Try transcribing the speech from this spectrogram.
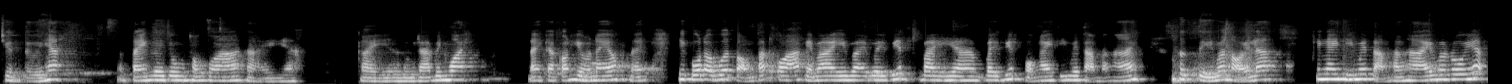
chuyển tới ha. Tay người dùng thông qua cái cái lối ra bên ngoài đây các con hiểu này không? Đấy thì cô đã vừa tóm tắt qua cái bài bài bài viết bài à, bài viết của ngày thứ 18 tháng 2 thực tế mà nói là cái ngày thứ 18 tháng 2 vừa rồi á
